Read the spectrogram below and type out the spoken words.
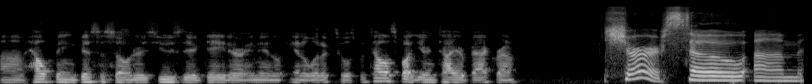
um, helping business owners use their data and anal- analytic tools. But tell us about your entire background. Sure. So, um,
